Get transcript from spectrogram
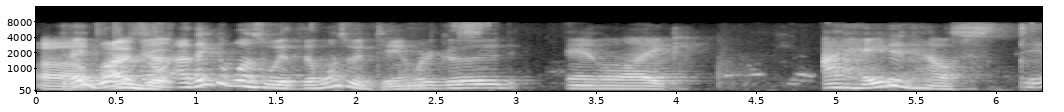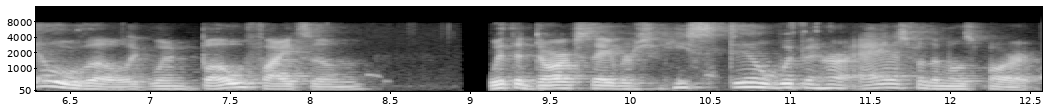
Um, they were. I I. I think the ones with the ones with Din were good, and like I hated how still though, like when Bo fights him with the dark saber, he's still whipping her ass for the most part.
